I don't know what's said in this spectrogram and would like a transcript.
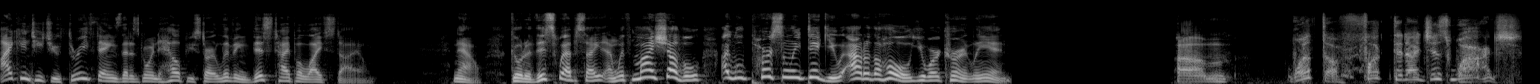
I can teach you three things that is going to help you start living this type of lifestyle. Now, go to this website, and with my shovel, I will personally dig you out of the hole you are currently in. Um, what the fuck did I just watch?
